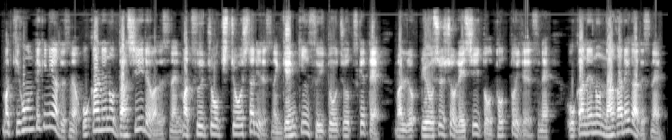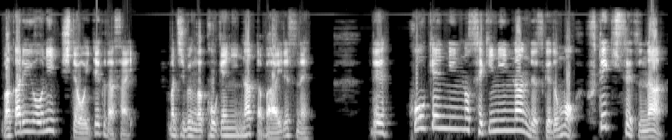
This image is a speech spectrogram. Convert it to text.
まあ基本的にはですね、お金の出し入れはですね、まあ通帳を記帳したりですね、現金水筒帳をつけて、まあ領収書、レシートを取っといてですね、お金の流れがですね、わかるようにしておいてください。まあ自分が後見人になった場合ですね。で、後見人の責任なんですけども、不適切な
